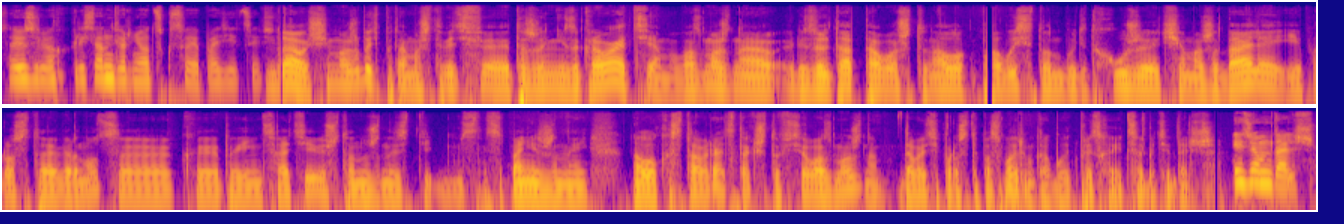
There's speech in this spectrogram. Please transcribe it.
Союз зеленых крестьян вернется к своей позиции. Все. Да, очень может быть, потому что ведь это же не закрывает тему. Возможно, результат того, что налог повысит, он будет хуже, чем ожидали, и просто вернуться к этой инициативе, что нужно с пониженный налог оставлять. Так что все возможно. Давайте просто посмотрим, как будет происходить события дальше. Идем дальше.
